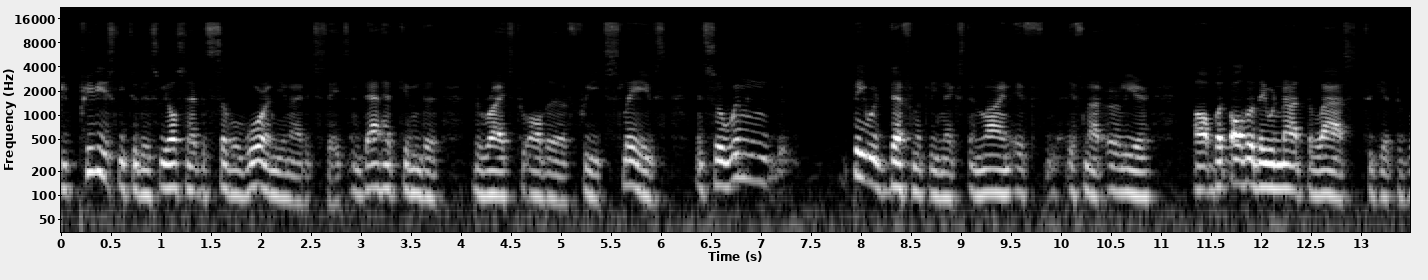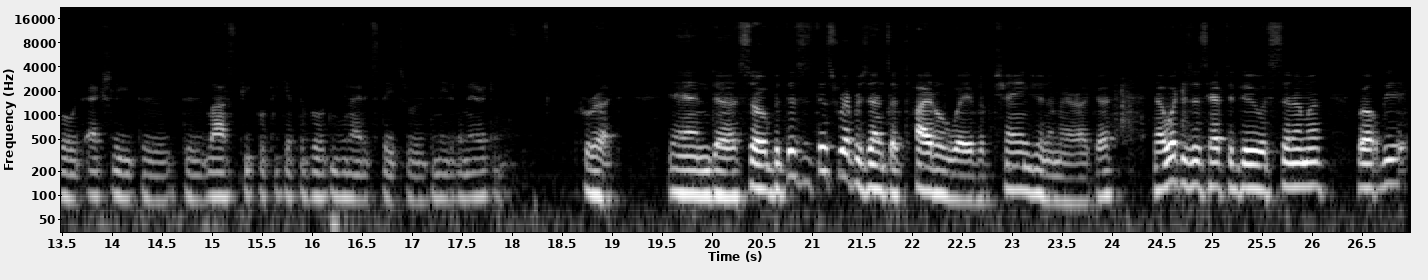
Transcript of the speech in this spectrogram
pre- previously to this, we also had the Civil War in the United States, and that had given the, the rights to all the freed slaves. And so women, they were definitely next in line, if if not earlier. Uh, but although they were not the last to get the vote, actually the, the last people to get the vote in the United States were the Native Americans. Correct. And uh, so, but this is this represents a tidal wave of change in America. Now, what does this have to do with cinema? Well, the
